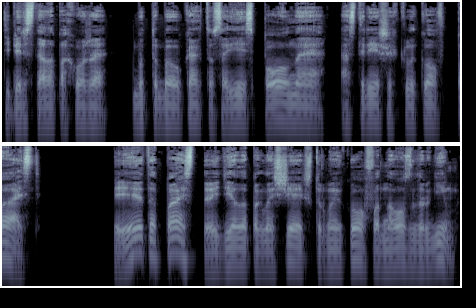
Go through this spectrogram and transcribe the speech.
Теперь стало похоже, будто бы у кактуса есть полная острейших клыков пасть. И эта пасть то и дело поглощает штурмовиков одного за другим,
